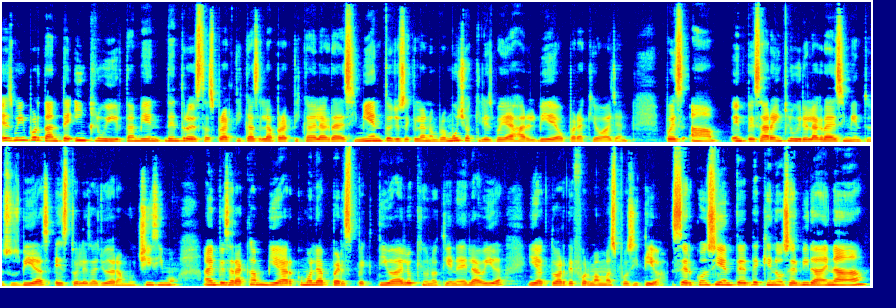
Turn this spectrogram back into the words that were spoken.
es muy importante incluir también dentro de estas prácticas la práctica del agradecimiento. Yo sé que la nombro mucho, aquí les voy a dejar el video para que vayan pues a empezar a incluir el agradecimiento en sus vidas. Esto les ayudará muchísimo a empezar a cambiar como la perspectiva de lo que uno tiene de la vida y actuar de forma más positiva. Ser consciente de que no servirá de nada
